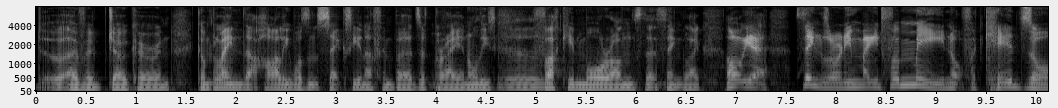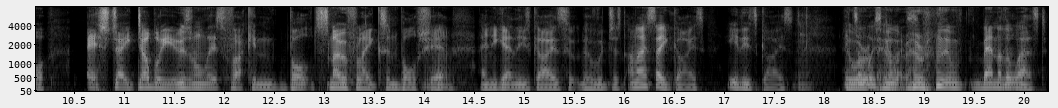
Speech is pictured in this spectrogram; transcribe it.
d- over joker and complained that harley wasn't sexy enough in birds of prey and all these fucking morons that think like oh yeah things are only made for me not for kids or SJWs and all this fucking bull- snowflakes and bullshit, Yeah. and you get these guys who, who would just, and I say guys, it is guys, mm. who It's are always who, guys. who are men of the mm. West,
